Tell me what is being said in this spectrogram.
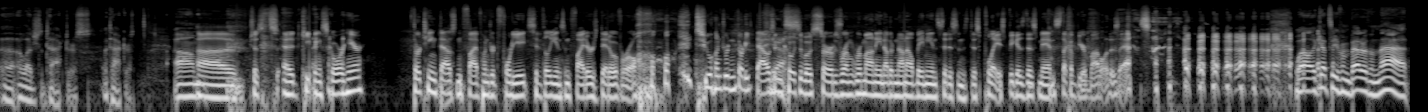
uh, alleged attackers. attackers. Uh, just uh, keeping score here. 13,548 civilians and fighters dead overall. 230,000 Yes. Kosovo Serbs, Rom- Romani, and other non Albanian citizens displaced because this man stuck a beer bottle in his ass. well, it gets even better than that.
